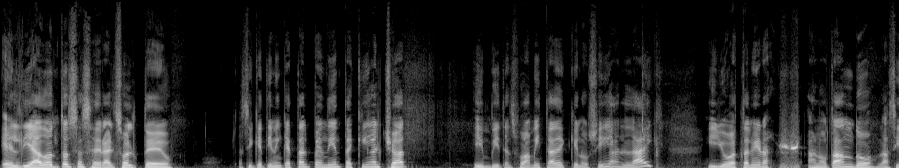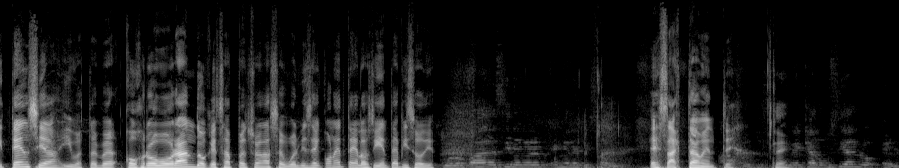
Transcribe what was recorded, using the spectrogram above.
El día 2 entonces será el sorteo. Así que tienen que estar pendientes aquí en el chat. Inviten a sus amistades que nos sigan, like y yo voy a estar, mira, anotando la asistencia y voy a estar corroborando que esas personas se vuelven y se conecten en los siguientes episodios. ¿Tú lo vas a decir en el, episodio? Exactamente. Sí. Tienes que anunciarlo el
